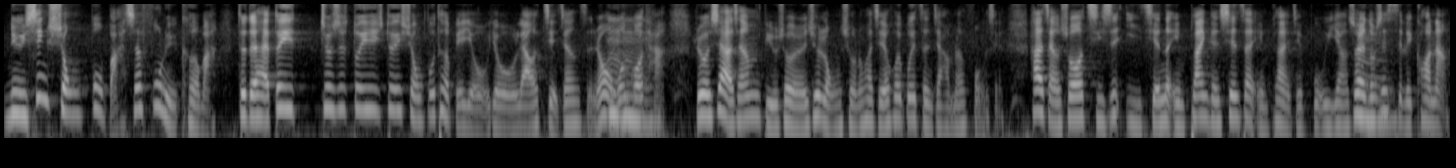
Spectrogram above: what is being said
女性胸部吧，是妇女科嘛，对对，还对，就是对对胸部特别有有了解这样子。然后我问过他如果是好像比如说有人去隆胸的话，其实会不会增加他们的风险？他讲说，其实以前的 implant 跟现在 implant 已经不一样，虽然都是嗯 silicone 啊，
